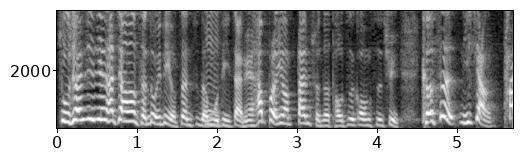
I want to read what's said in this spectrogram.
主权基金它降仓程度一定有政治的目的在里面，它不能用单纯的投资公司去。可是你想，它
